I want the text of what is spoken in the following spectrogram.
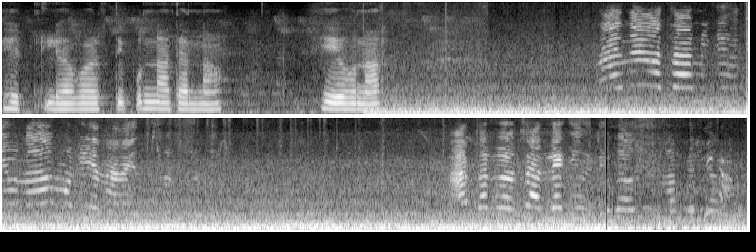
भेटल्यावरती पुन्हा त्यांना हे होणार. आता चालल्या घेऊन देऊ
